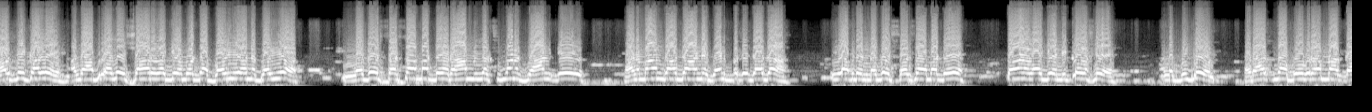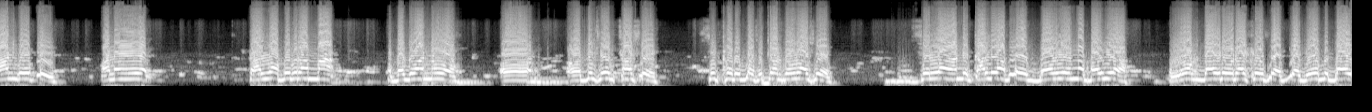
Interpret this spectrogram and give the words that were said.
આવતીકાલે અને આપણે ચાર વાગે મોટા ભવ્ય અને ભવ્ય નગર સરસા માટે રામ લક્ષ્મણ જાનકી હનુમાન દાદા અને ગણપતિ દાદા એ આપણે નગર સરસા માટે ત્રણ વાગે નીકળશે. અને બીજું રાતના પ્રોગ્રામમાં ગાન ગોપી અને કાલના પ્રોગ્રામમાં ભગવાનનો અભિષેક થશે. શિખર ઉપર શિખર ધોવાશે. છેલ્લા અને કાલે આપણે ભવ્યમાં ભવ્ય લોક ડાયરો રાખ્યો છે. કે જે બધા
